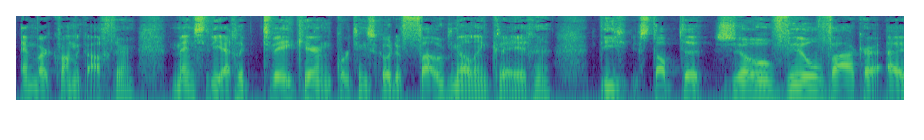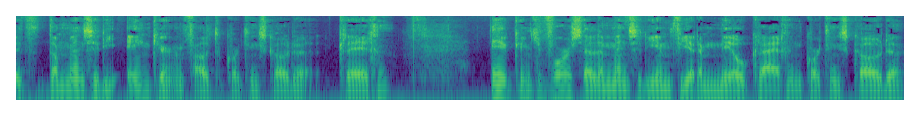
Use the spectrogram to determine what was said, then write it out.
En waar kwam ik achter? Mensen die eigenlijk twee keer een kortingscode foutmelding kregen, die stapten zoveel vaker uit dan mensen die één keer een foute kortingscode kregen. En je kunt je voorstellen, mensen die hem via de mail krijgen, een kortingscode,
